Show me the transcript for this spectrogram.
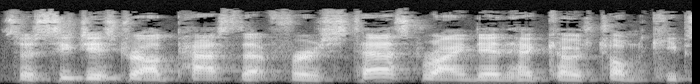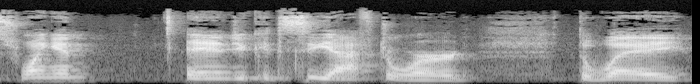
So CJ Stroud passed that first test. Ryan Day, the head coach, told him to keep swinging. And you could see afterward the way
